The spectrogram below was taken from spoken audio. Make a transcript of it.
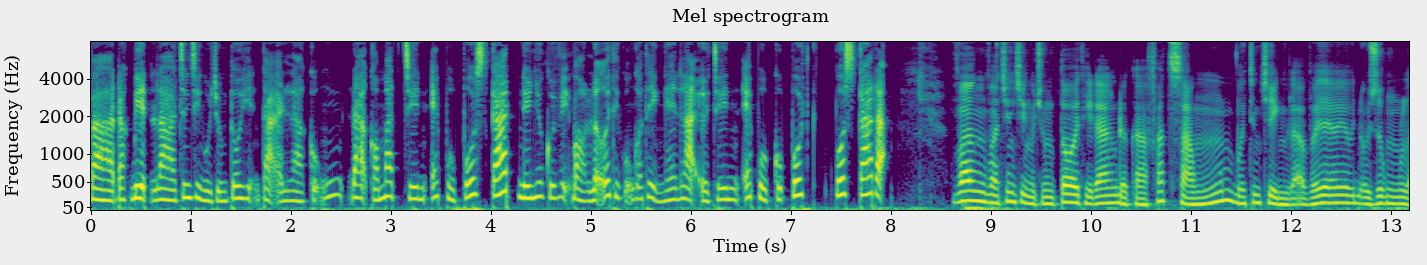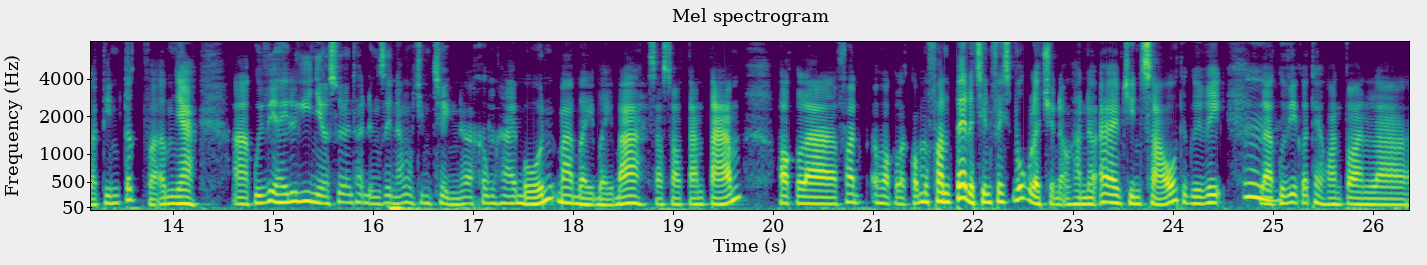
Và đặc biệt là chương trình của chúng tôi hiện tại là cũng đã có mặt trên Apple Podcast. Nếu như quý vị bỏ lỡ thì cũng có thể nghe lại ở trên Apple Podcast ạ. Vâng và chương trình của chúng tôi thì đang được uh, phát sóng với chương trình là với nội dung là tin tức và âm nhạc. À, quý vị hãy ghi nhớ số điện thoại đường dây nóng của chương trình là 024 3773 6688 hoặc là fan hoặc là có một fanpage ở trên Facebook là chuyển động Hà Nội FM96 thì quý vị ừ. là quý vị có thể hoàn toàn là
